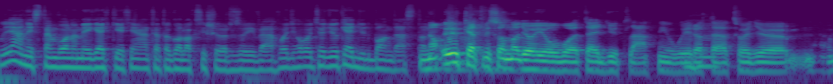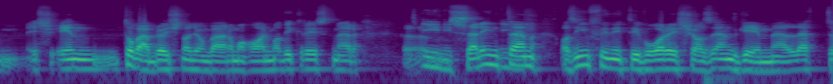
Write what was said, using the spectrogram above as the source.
hogy elnéztem volna még egy-két jelenetet a Galaxis őrzőivel, hogy, hogy, hogy ők együtt bandáztak. Na, őket viszont nagyon jó volt együtt látni újra, uh-huh. tehát hogy, és én továbbra is nagyon várom a harmadik részt, mert én is. Szerintem én is. az Infinity War és az Endgame mellett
